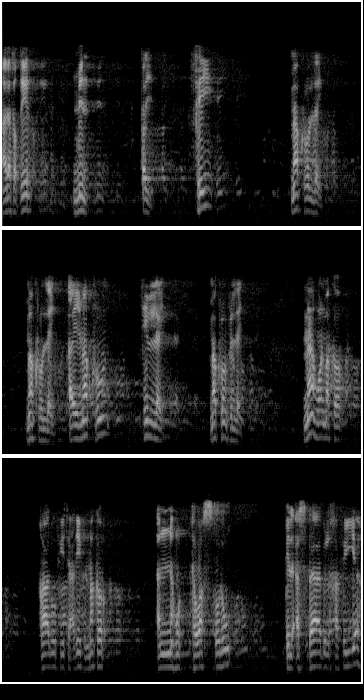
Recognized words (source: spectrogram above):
على تقدير من. طيب. في مكر الليل. مكر الليل. أي مكر في الليل. مكر في الليل. ما هو المكر؟ قالوا في تعريف المكر أنه التوصل بالأسباب الخفية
